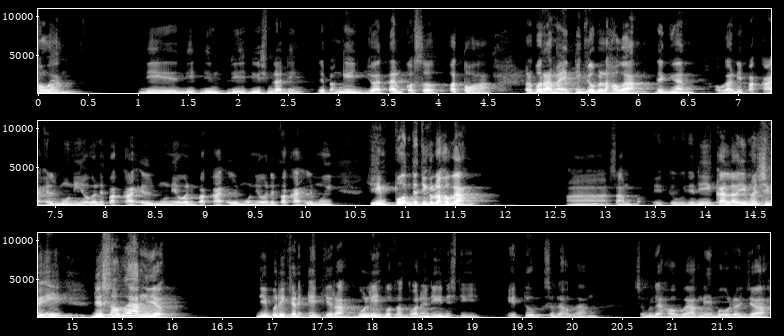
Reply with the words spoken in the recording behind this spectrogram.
orang. Di di di di, di sembilan ni dia panggil jawatan kuasa fatwa. Berapa ramai? tiga belah orang. Dengan orang ni pakai ilmu ni orang ni pakai ilmu ni orang ni pakai ilmu ni orang ni pakai ilmu ni. Himpun tu tiga belah orang. Ha sampai itu. Jadi kalau Imam Syafi'i dia seorang je diberikan iktiraf boleh berfatwa dengan diri sendiri itu sudah orang sebelah orang ni baru dah jah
